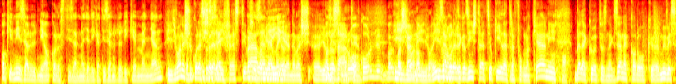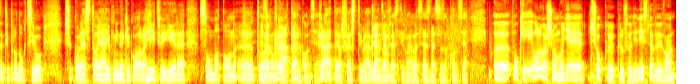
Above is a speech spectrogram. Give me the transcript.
aki nézelődni akar, az 14-e, 15-én menjen. Így van, és De, akkor lesz és a zenei fesztivál, az amire meg érdemes jönni Az a záró akkord Így van, így van. Így van, ahol ezek az instációk életre fognak kelni, Aha. beleköltöznek zenekarok, művészeti produkciók, és akkor ezt ajánljuk mindenkinek arra a hétvégére, szombaton tulajdonképpen. Ez a Kráter koncert. Kráter Fesztivál. Kráter Fesztivál lesz, ez lesz ez a koncert. Oké, okay, olvasom, hogy sok külföldi résztvevő van,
